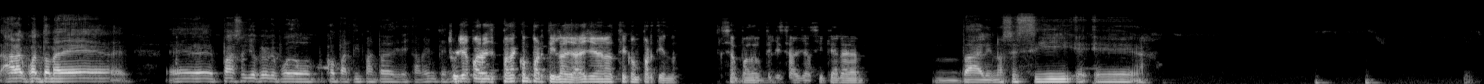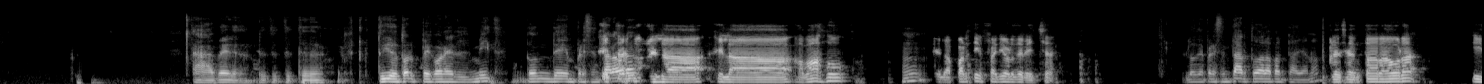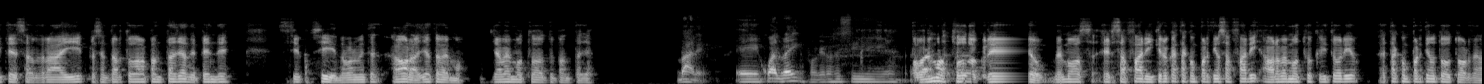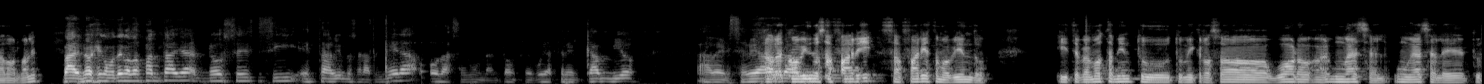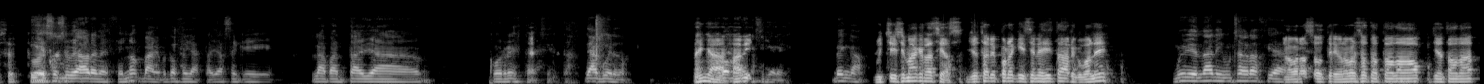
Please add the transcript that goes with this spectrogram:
ahora en cuanto me dé eh, paso, yo creo que puedo compartir pantalla directamente. Tú ya puedes, compartirla ya, ¿eh? yo ya la estoy compartiendo. Se puede utilizar ya si quieres. Vale, no sé si... Eh, A ver, estoy yo torpe con el Meet. ¿Dónde en presentar ahora? En la, abajo, ¿Mm? en la parte inferior derecha. Lo de presentar toda la pantalla, ¿no? Presentar ahora y te saldrá ahí. Presentar toda la pantalla, depende. Sí, sí, normalmente. Ahora ya te vemos. Ya vemos toda tu pantalla. Vale. Eh, ¿Cuál veis? Porque no sé si... Lo vemos todo, creo. Vemos el Safari. Creo que estás compartiendo Safari. Ahora vemos tu escritorio. Estás compartiendo todo tu ordenador, ¿vale? Vale, no es que como tengo dos pantallas, no sé si está viéndose la primera o la segunda. Entonces voy a hacer el cambio. A ver, se ve ahora... Ahora estamos viendo Safari. Safari estamos viendo. Y te vemos también tu, Microsoft Word, un Excel, un Excel. Tu, y eso se ve ahora en Excel, ¿no? Vale, pues entonces ya está. Ya sé que la pantalla correcta es esta. De acuerdo. Venga, Javi. Venga. Muchísimas gracias. Yo estaré por aquí si necesitas algo, ¿vale? Muy bien, Dani, muchas gracias. Un abrazote, un abrazote a todos y a todas.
